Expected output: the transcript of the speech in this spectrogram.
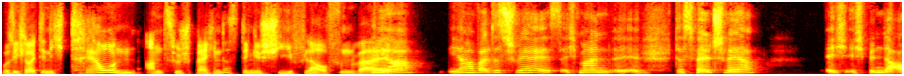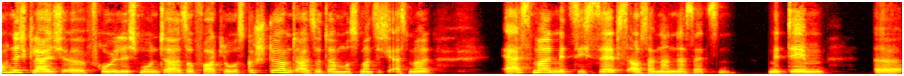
wo sich Leute nicht trauen, anzusprechen, dass Dinge schief laufen, weil. Ja, ja, weil das schwer ist. Ich meine, äh, das fällt schwer ich, ich bin da auch nicht gleich äh, fröhlich, munter sofort losgestürmt. Also da muss man sich erstmal erstmal mit sich selbst auseinandersetzen, mit dem äh,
